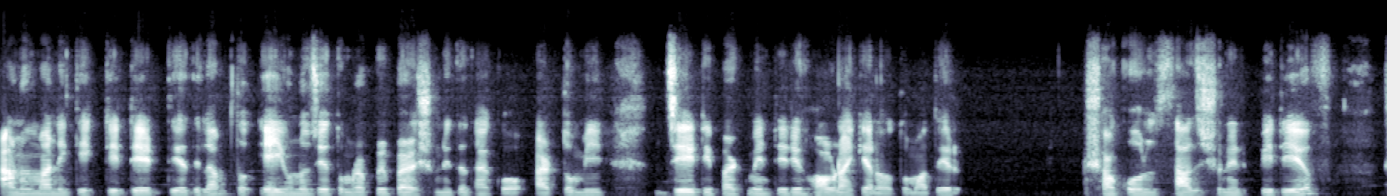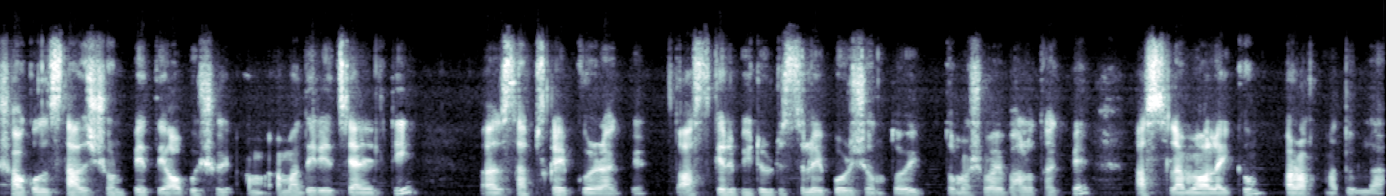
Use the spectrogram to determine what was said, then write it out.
আনুমানিক একটি ডেট দিয়ে দিলাম। তো এই অনুযায়ী তোমরা প্রিপারেশন নিতে থাকো। আর তুমি যে ডিপার্টমেন্টেরই হও না কেন, তোমাদের সকল সাজেশনের পিডিএফ সকল সাজেশন পেতে অবশ্যই আমাদের এই চ্যানেলটি সাবস্ক্রাইব করে রাখবে। তো আজকের ভিডিওটি ছিল এই পর্যন্তই। তোমরা সবাই ভালো থাকবে। আসসালামু আলাইকুম রহমতুল্লাহ।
